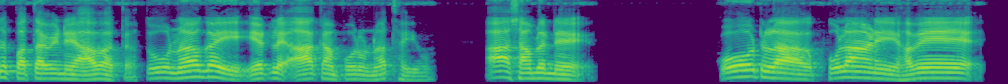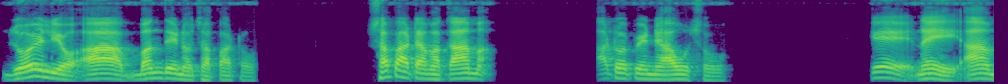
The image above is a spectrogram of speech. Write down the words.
જ પતાવીને આવત. તું ન ગઈ એટલે આ કામ પૂરું ન થયું. આ સાંભળીને કોટલા ફૂલાણી હવે જોઈ લ્યો આ બંદીનો ઝપાટો. સપાટામાં કામ આટોપીને આવું છું કે નહીં, આમ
